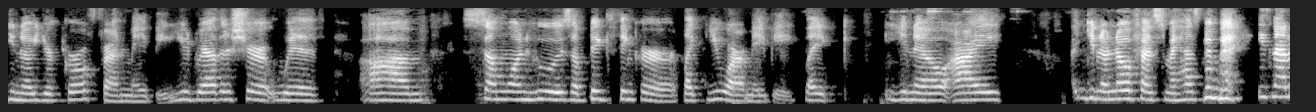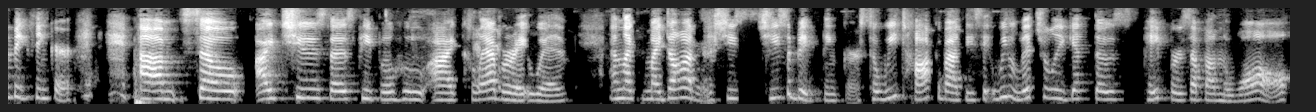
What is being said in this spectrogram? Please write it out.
you know, your girlfriend. Maybe you'd rather share it with um, someone who is a big thinker, like you are. Maybe, like, you know, I you know, no offense to my husband, but he's not a big thinker. Um, so I choose those people who I collaborate with. And like my daughter, she's she's a big thinker. So we talk about these. We literally get those papers up on the wall,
